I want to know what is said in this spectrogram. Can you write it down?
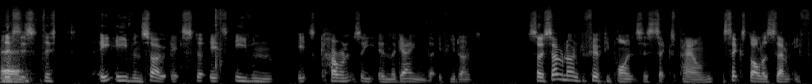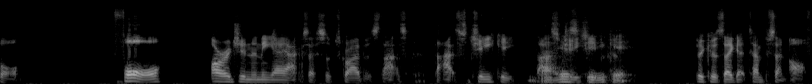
And this Uh, is this. Even so, it's it's even it's currency in the game that if you don't. So seven hundred fifty points is six pound six dollars seventy four. For Origin and EA Access subscribers, that's that's cheeky. That's that cheeky, Because, cheeky. because they get ten percent off.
